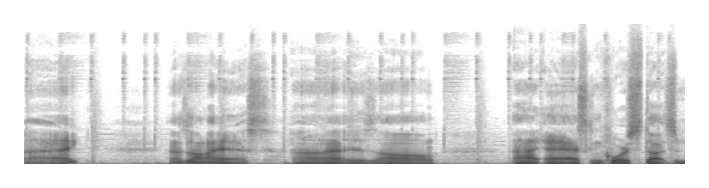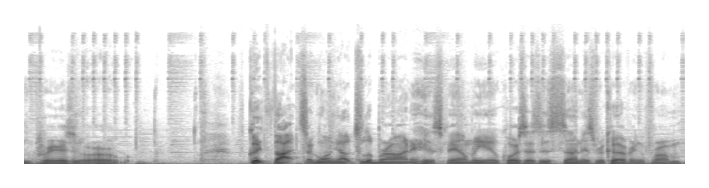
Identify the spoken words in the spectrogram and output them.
All right, that's all I ask. Uh, that is all I ask. And of course, thoughts and prayers or good thoughts are going out to LeBron and his family. Of course, as his son is recovering from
